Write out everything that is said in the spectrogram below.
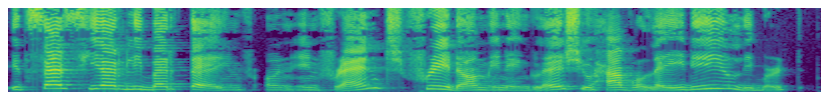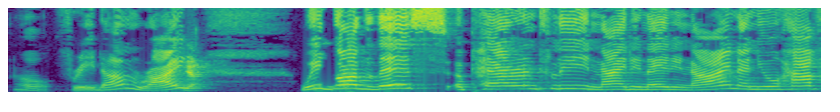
It says here liberté in, in French, freedom in English. You have a lady, liberty, oh, freedom, right? Yeah. We got this apparently in 1989, and you have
